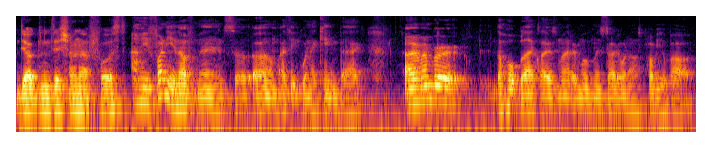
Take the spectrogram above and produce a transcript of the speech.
the organization at first? I mean, funny enough, man. So, um, I think when I came back, I remember the whole Black Lives Matter movement started when I was probably about,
